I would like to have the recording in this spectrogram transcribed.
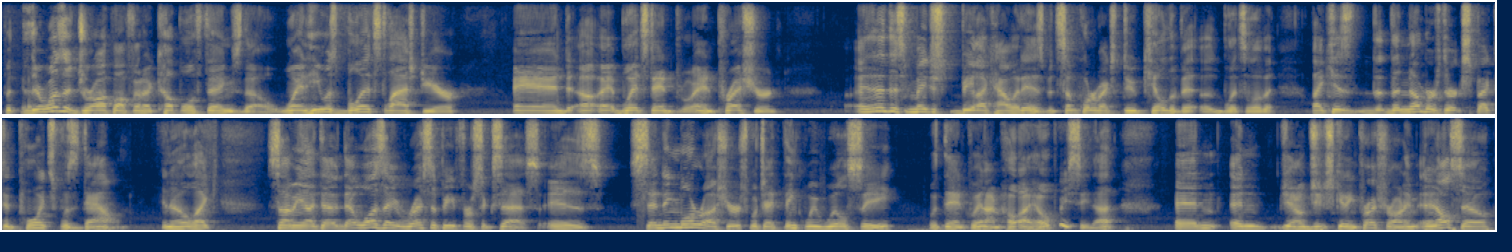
But there was a drop off in a couple of things though. When he was blitzed last year, and uh, blitzed and, and pressured, and this may just be like how it is, but some quarterbacks do kill the uh, blitz a little bit. Like his the, the numbers, their expected points was down. You know, like so. I mean, like that that was a recipe for success. Is sending more rushers, which I think we will see with Dan Quinn. I'm ho- I hope we see that, and and you know just getting pressure on him, and also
